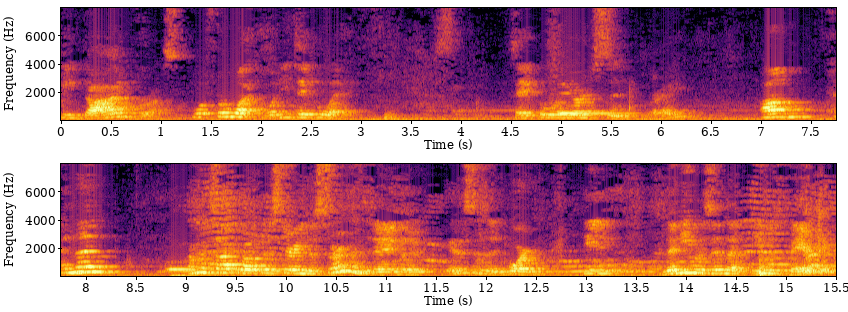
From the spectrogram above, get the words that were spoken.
He died for us. What for what? What do you take away? Take away our sins, right? Um, and then I'm going to talk about this during the sermon today, but this is important. He then he was in the he was buried,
